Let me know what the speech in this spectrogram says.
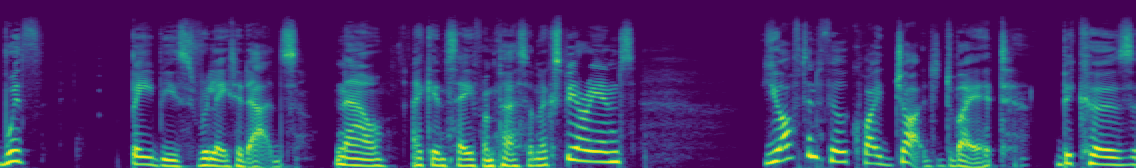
with babies related ads. Now, I can say from personal experience, you often feel quite judged by it because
